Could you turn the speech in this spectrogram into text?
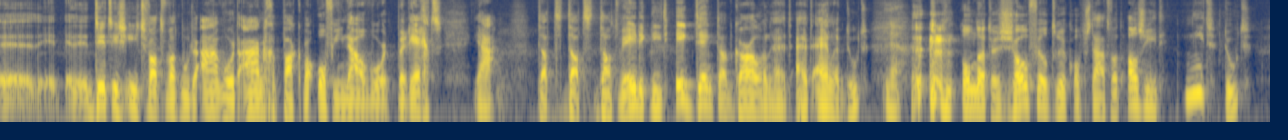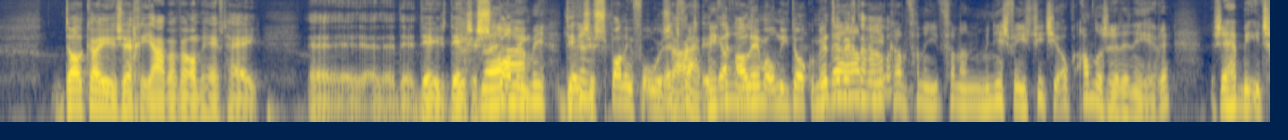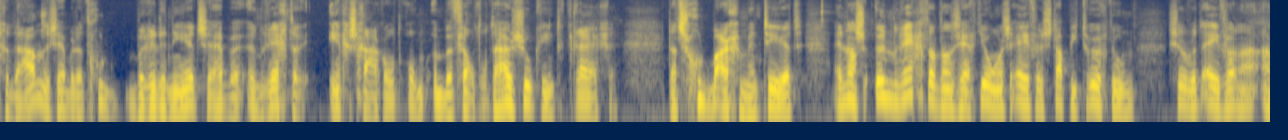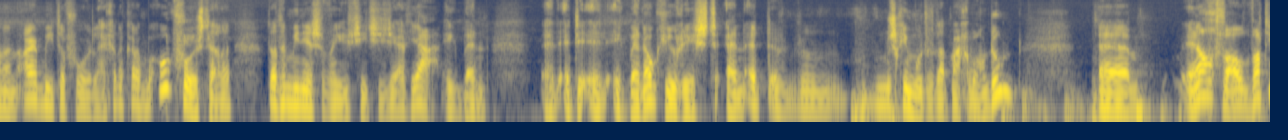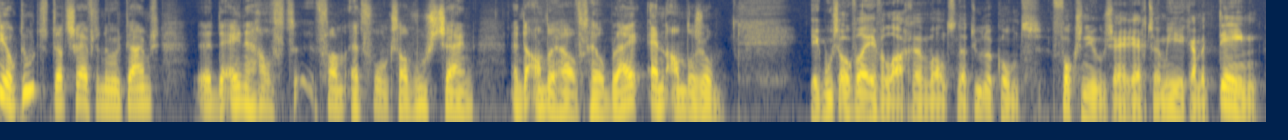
Eh, dit is iets wat, wat moet wordt aangepakt, maar of hij nou wordt berecht, ja, dat, dat, dat weet ik niet. Ik denk dat Garland het uiteindelijk doet, Ja. omdat er zoveel druk op staat. Want als hij het niet doet, dan kan je zeggen, ja, maar waarom heeft hij de, deze, deze Nou ja, spanning, deze spanning veroorzaakt. waar, maar je kan- alleen maar om die documenten weg te halen. je kan van een, van een minister van Justitie ook anders redeneren. Ze hebben iets gedaan, ze hebben dat goed beredeneerd. Ze hebben een rechter ingeschakeld om een bevel tot huiszoeking te krijgen. Dat is goed beargumenteerd. En als een rechter dan zegt: jongens, even een stapje terug doen. Zullen we het even aan, aan een arbiter voorleggen? Dan kan ik me ook voorstellen dat een minister van Justitie zegt: ja, ik ben. Ik ben ook jurist en eh, misschien moeten we dat maar gewoon doen. Ehm, in elk geval, wat hij ook doet, dat schrijft de New York Times. eh, de ene helft van het volk zal woest zijn en de andere helft heel blij en andersom. Ik moest ook wel even lachen, want natuurlijk komt Fox News en rechts Amerika meteen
